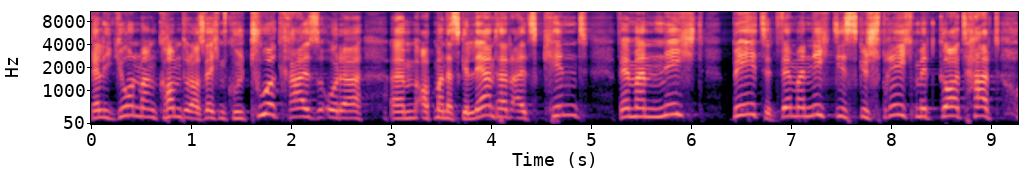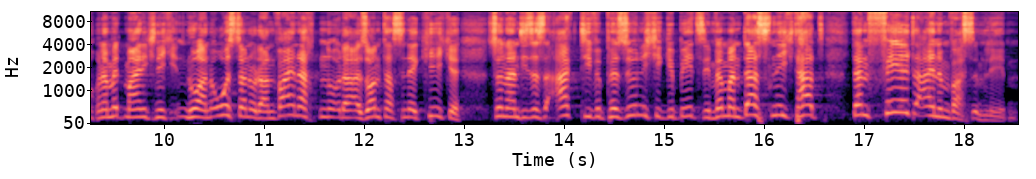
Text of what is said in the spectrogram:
Religion man kommt oder aus welchem Kulturkreis oder ähm, ob man das gelernt hat als Kind. Wenn man nicht betet, wenn man nicht dieses Gespräch mit Gott hat, und damit meine ich nicht nur an Ostern oder an Weihnachten oder sonntags in der Kirche, sondern dieses aktive persönliche Gebetsleben, wenn man das nicht hat, dann fehlt einem was im Leben.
